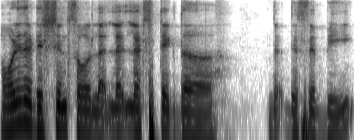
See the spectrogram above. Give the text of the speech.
what is the distance? So let, let, us take the, the, this is B.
